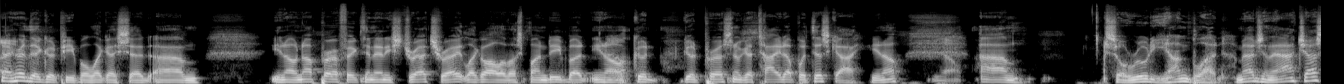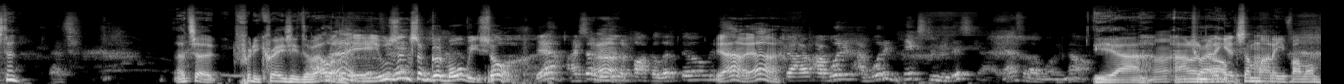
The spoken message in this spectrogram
I heard they're good people. Like I said, um, you know, not perfect in any stretch, right? Like all of us, Bundy, but you know, No. good, good person who got tied up with this guy. You know, No. um, so Rudy Youngblood, imagine that, Justin. That's, That's a pretty crazy development. Hey, he was in some good movies, so yeah, I saw Yeah. him in Apocalypto. Yeah, stuff. yeah. I, I, what did, I, what did Hicks do to this guy? That's what I want to know. Yeah, Uh, I don't trying know. to get some money from him.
